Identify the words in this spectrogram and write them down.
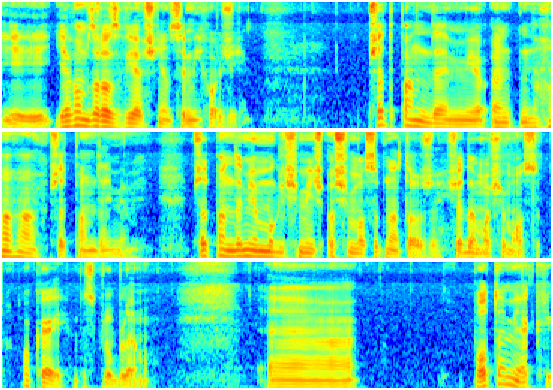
I ja Wam zaraz wyjaśnię, o co mi chodzi. Przed pandemią, e, no, haha, przed pandemią. Przed pandemią mogliśmy mieć 8 osób na torze, 7-8 osób. Ok, bez problemu. Eee, potem, jak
